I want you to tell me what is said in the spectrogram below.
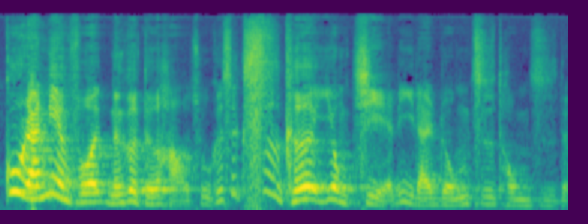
固然念佛能够得好处，可是是可以用解力来融资通知的。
